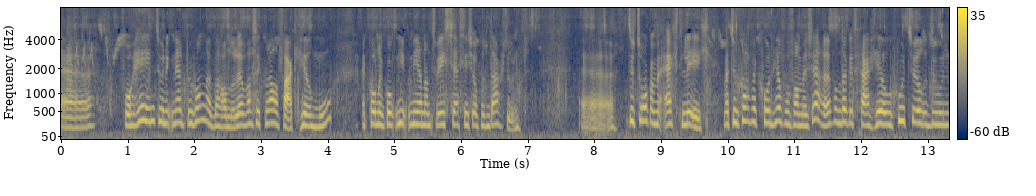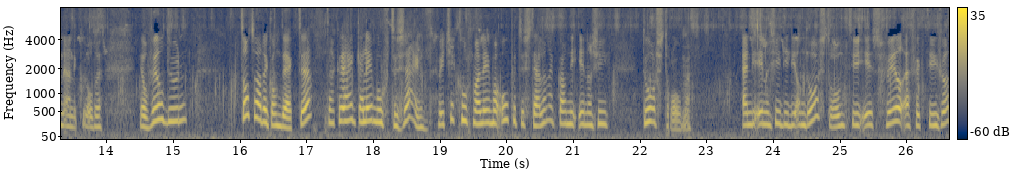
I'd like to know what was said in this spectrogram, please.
Uh, voorheen, toen ik net begon met behandelen, was ik wel vaak heel moe. En kon ik ook niet meer dan twee sessies op een dag doen. Uh, toen trok het me echt leeg. Maar toen gaf ik gewoon heel veel van mezelf. Omdat ik het graag heel goed wilde doen. En ik wilde heel veel doen. Totdat ik ontdekte dat ik eigenlijk alleen maar hoef te zijn. Weet je, ik hoef me alleen maar open te stellen. En kan die energie doorstromen. En die energie die, die dan doorstroomt, die is veel effectiever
